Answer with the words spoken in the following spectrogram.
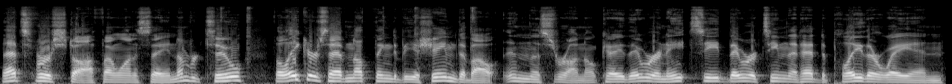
That's first off. I want to say. Number two, the Lakers have nothing to be ashamed about in this run. Okay, they were an eight seed. They were a team that had to play their way in.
